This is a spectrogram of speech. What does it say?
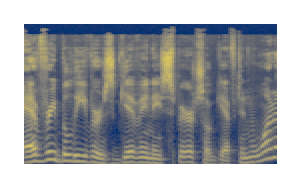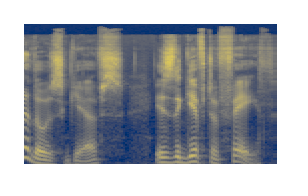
every believer is given a spiritual gift. And one of those gifts is the gift of faith.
